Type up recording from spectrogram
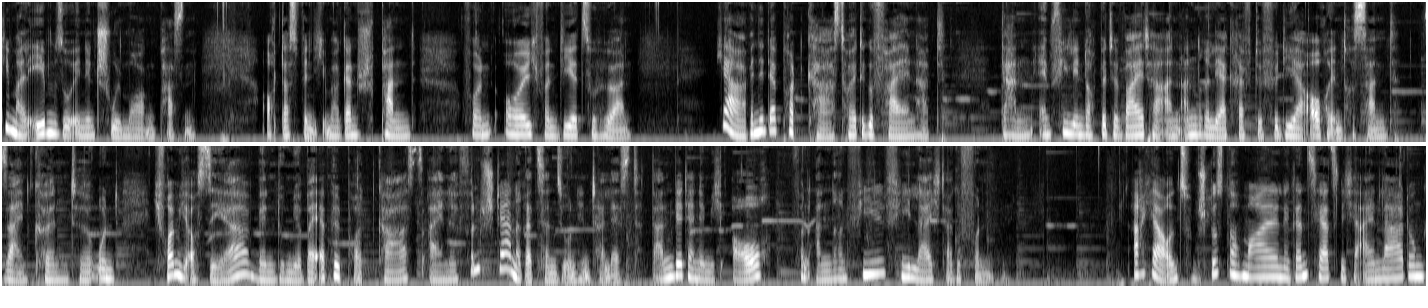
die mal ebenso in den Schulmorgen passen. Auch das finde ich immer ganz spannend von euch, von dir zu hören. Ja, wenn dir der Podcast heute gefallen hat, dann empfehle ihn doch bitte weiter an andere Lehrkräfte, für die er auch interessant sein könnte. Und ich freue mich auch sehr, wenn du mir bei Apple Podcasts eine 5-Sterne-Rezension hinterlässt. Dann wird er nämlich auch von anderen viel, viel leichter gefunden. Ach ja, und zum Schluss nochmal eine ganz herzliche Einladung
